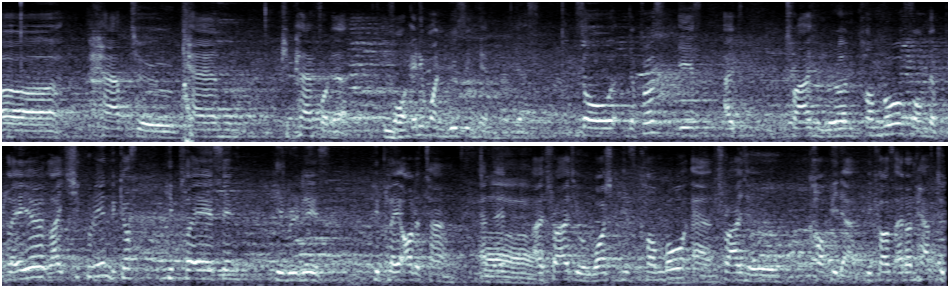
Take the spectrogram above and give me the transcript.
uh, have to can prepare for that for anyone using him. Yes. So the first is I try to learn combo from the player like Chikurin because he plays in he release he play all the time and then I try to watch his combo and try to copy that because I don't have to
